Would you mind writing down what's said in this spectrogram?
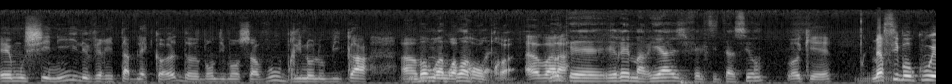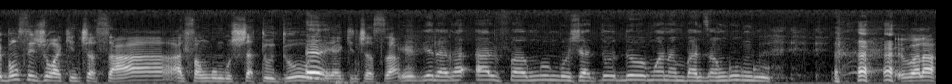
et Moucheni, le véritable code. Euh, Bon dimanche à vous. Bruno Lubika, un Bon, moi, propre. propre. Euh, voilà. donc euh, heureux mariage félicitations Ok. Merci beaucoup et bon séjour à Kinshasa. Alpha Ngongo Château d'eau Eh. et à Kinshasa. evie nanga alpha ngungu chateau do mwana mbanza ngungu Et voilà.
